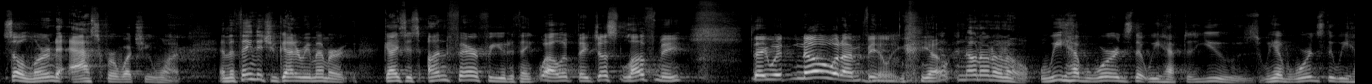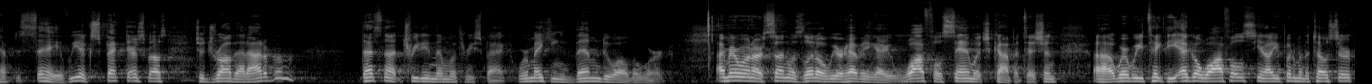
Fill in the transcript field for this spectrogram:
So learn to ask for what you want. And the thing that you've got to remember, guys, it's unfair for you to think, well, if they just love me, they would know what I'm feeling. You know? No, no, no, no. We have words that we have to use. We have words that we have to say. If we expect our spouse to draw that out of them, that's not treating them with respect. We're making them do all the work. I remember when our son was little, we were having a waffle sandwich competition uh, where we take the Eggo waffles, you know, you put them in the toaster,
